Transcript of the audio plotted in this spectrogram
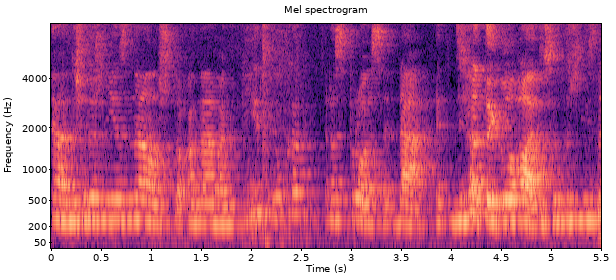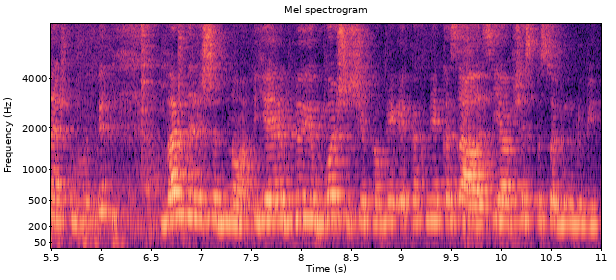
А, он еще даже не знал, что она вампир. Ну-ка, расспросы. Да, это девятая глава, то есть он даже не знает, что она вампир. Важно лишь одно. Я люблю ее больше, чем как мне, как мне казалось. Я вообще способен любить.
